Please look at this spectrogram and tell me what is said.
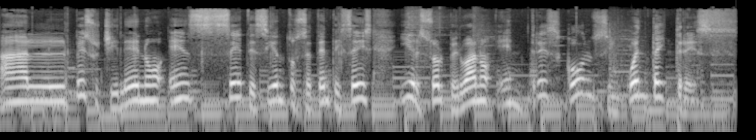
al peso chileno en 776 y el sol peruano en 3,53.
